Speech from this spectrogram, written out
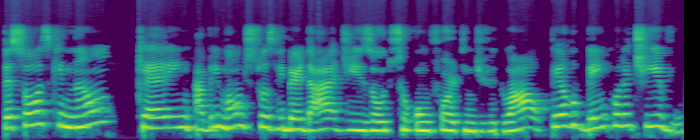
pessoas que não querem abrir mão de suas liberdades ou do seu conforto individual pelo bem coletivo.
